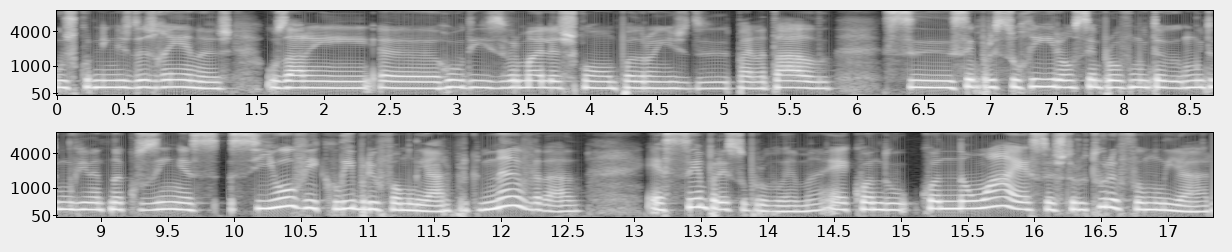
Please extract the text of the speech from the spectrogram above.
os corninhos das renas, usarem uh, hoodies vermelhas com padrões de Pai Natal, se sempre sorriram, sempre houve muita, muito movimento na cozinha, se, se houve equilíbrio familiar, porque na verdade é sempre esse o problema, é quando, quando não há essa estrutura familiar,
